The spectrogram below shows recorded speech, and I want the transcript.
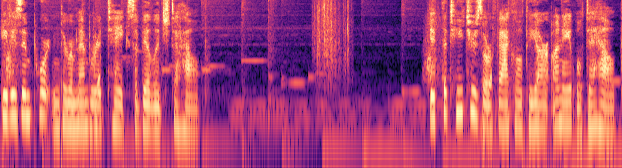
it is important to remember it takes a village to help. If the teachers or faculty are unable to help,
